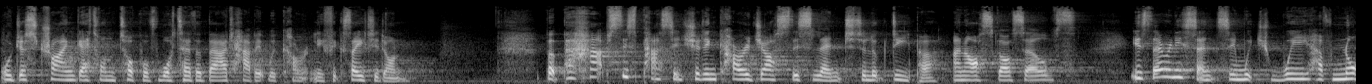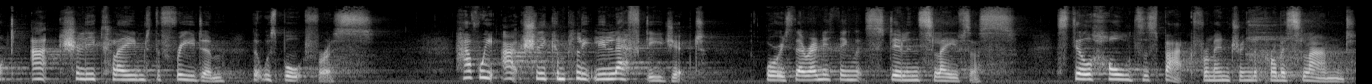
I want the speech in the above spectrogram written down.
or just try and get on top of whatever bad habit we're currently fixated on. But perhaps this passage should encourage us this Lent to look deeper and ask ourselves is there any sense in which we have not actually claimed the freedom that was bought for us? Have we actually completely left Egypt? Or is there anything that still enslaves us, still holds us back from entering the promised land?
